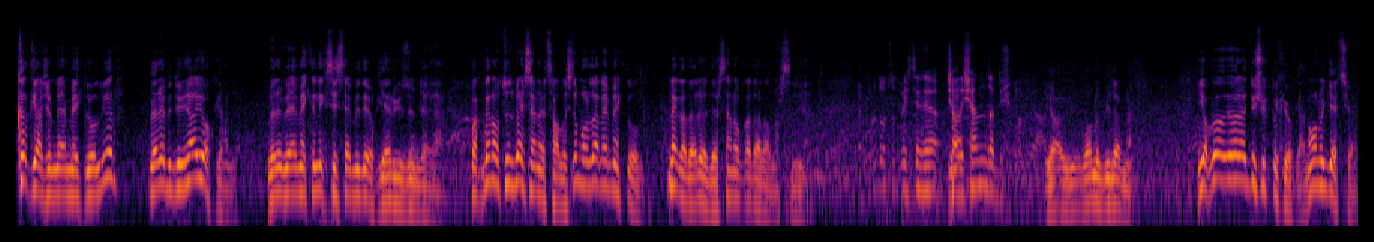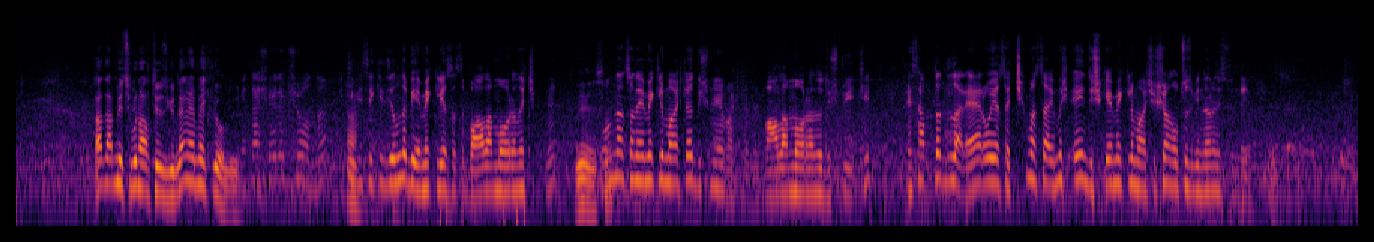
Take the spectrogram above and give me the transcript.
40 yaşında emekli oluyor. Böyle bir dünya yok yani. Böyle bir emeklilik sistemi de yok yeryüzünde yani. Bak ben 35 sene çalıştım oradan emekli oldum. Ne kadar ödersen o kadar alırsın yani. Burada 35 sene çalışan da düşük oluyor abi. Ya onu bilemem. Yok ö- öyle düşüklük yok yani onu geç yani. Adam 3600 günden emekli oluyor. Mesela şöyle bir şey oldu. 2008 yılında bir emekli yasası bağlanma oranı çıktı. Neyse. Ondan sonra emekli maaşları düşmeye başladı. Bağlanma oranı düştüğü için. Hesapladılar eğer o yasa çıkmasaymış en düşük emekli maaşı şu an 30 bin liranın üstündeyim.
